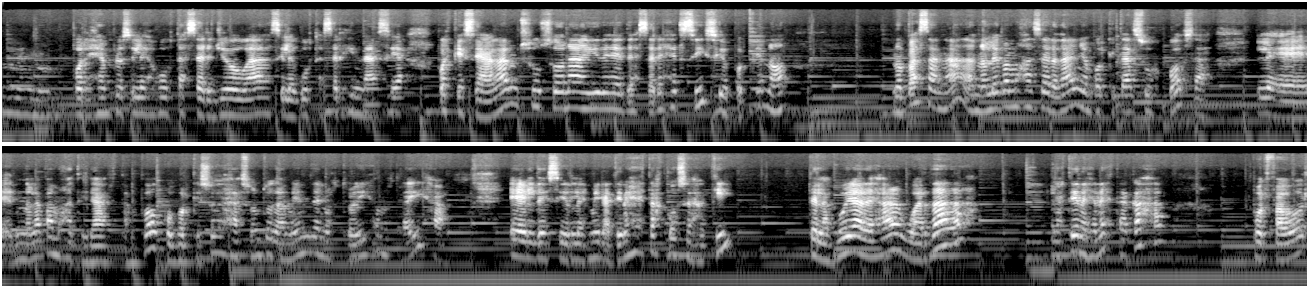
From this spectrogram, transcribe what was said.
Mm, por ejemplo, si les gusta hacer yoga, si les gusta hacer gimnasia, pues que se hagan su zona ahí de, hacer ejercicio, ¿por qué no? No pasa nada, no les vamos a hacer daño por quitar sus cosas, no las vamos a tirar tampoco, porque eso es asunto también de nuestro hijo, nuestra hija. El decirles, mira, tienes estas cosas aquí, te las voy a dejar guardadas, las tienes en esta caja, por favor,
